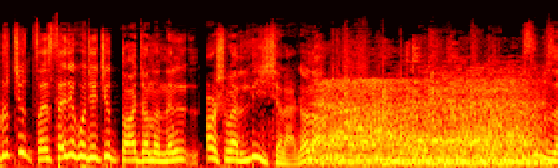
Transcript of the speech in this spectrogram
我说就咱三千块钱就当真的那二十万的利息了，真的，是不是？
